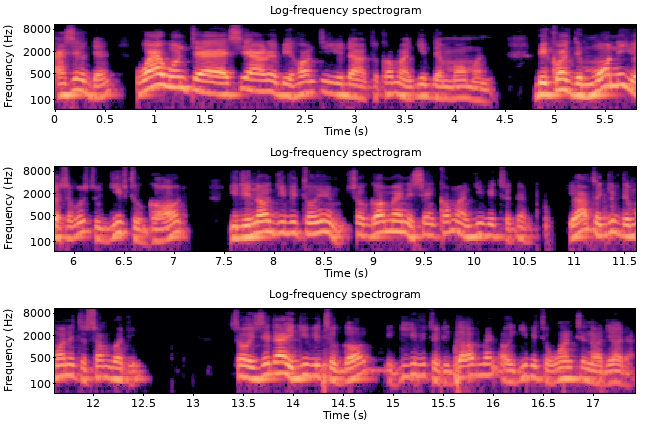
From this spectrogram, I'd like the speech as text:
I said, Then why won't uh, CRA be hunting you down to come and give them more money? Because the money you're supposed to give to God, you did not give it to him. So government is saying, Come and give it to them. You have to give the money to somebody. So it's either you give it to God, you give it to the government, or you give it to one thing or the other.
